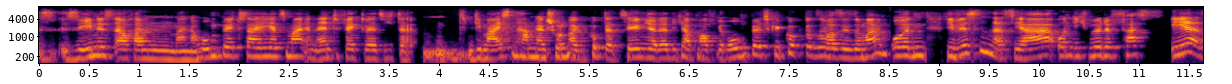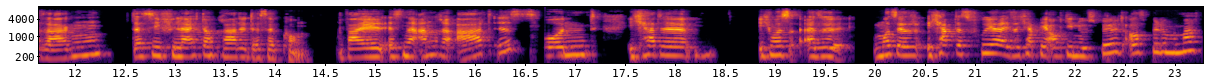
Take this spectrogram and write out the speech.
sehen es auch an meiner Homepage, sage ich jetzt mal. Im Endeffekt, wer sich da, die meisten haben dann schon mal geguckt, erzählen ja dann, ich habe mal auf ihre Homepage geguckt und so, was sie so machen. Und die wissen das ja. Und ich würde fast eher sagen, dass sie vielleicht auch gerade deshalb kommen weil es eine andere Art ist. Und ich hatte, ich muss, also muss ja, ich habe das früher, also ich habe ja auch die New Spirit Ausbildung gemacht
